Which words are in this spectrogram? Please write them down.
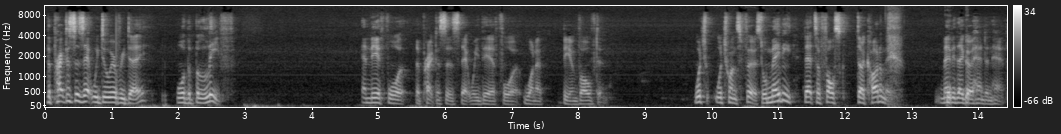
The practices that we do every day, or the belief, and therefore the practices that we therefore want to be involved in. Which which one's first? Or maybe that's a false dichotomy. Maybe they go hand in hand.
